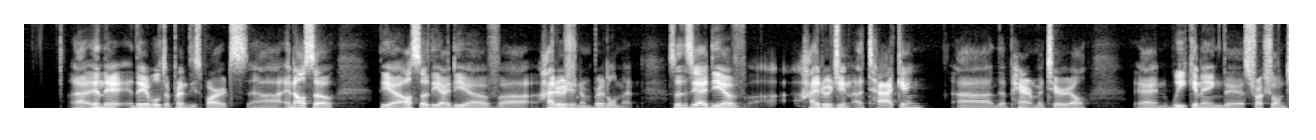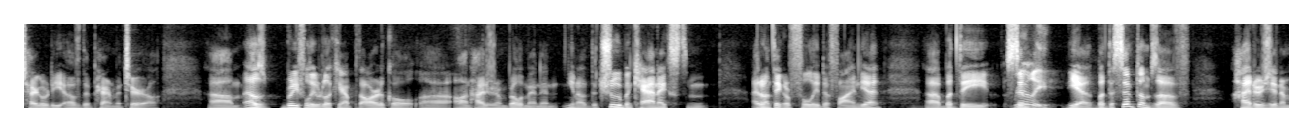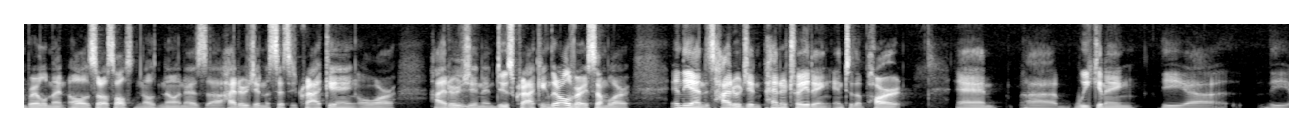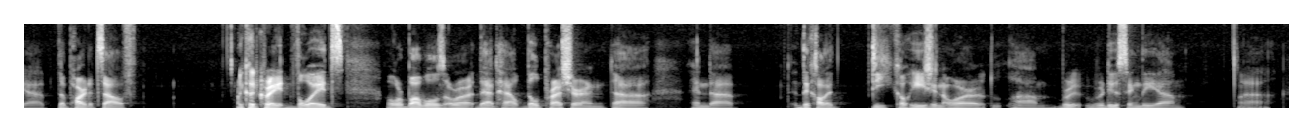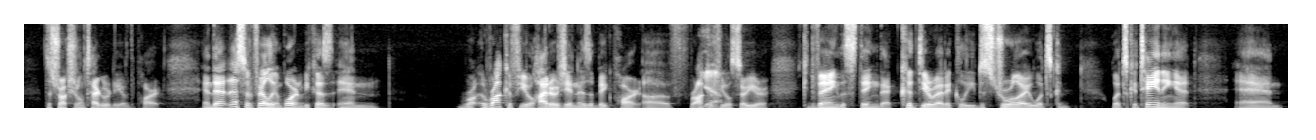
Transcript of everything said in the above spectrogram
uh, and they're, they're able to print these parts. Uh, and also the also the idea of uh, hydrogen embrittlement. So this is the idea of uh, hydrogen attacking uh, the parent material and weakening the structural integrity of the parent material. Um, I was briefly looking up the article uh, on hydrogen embrittlement, and you know the true mechanics mm, I don't think are fully defined yet. Uh, but the sym- Really? yeah, but the symptoms of hydrogen embrittlement, oh, so it's also known as uh, hydrogen assisted cracking or hydrogen induced cracking. They're all very similar. In the end, it's hydrogen penetrating into the part and uh, weakening the uh, the uh, the part itself. It could create voids or bubbles or that help build pressure and uh, and uh, they call it decohesion or um, re- reducing the um, uh, the structural integrity of the part. And that, that's fairly important because in ro- rocket fuel, hydrogen is a big part of rocket Yeah. fuel. So you're conveying this thing that could theoretically destroy what's con- what's containing it, and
